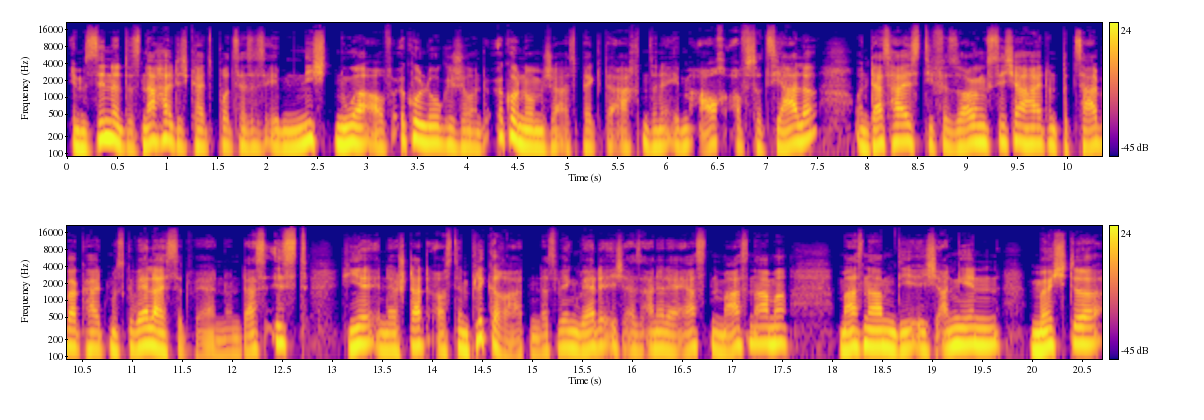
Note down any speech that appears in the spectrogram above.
im Sinne des Nachhaltigkeitsprozesses eben nicht nur auf ökologische und ökonomische Aspekte achten, sondern eben auch auf soziale. Und das heißt, die Versorgungssicherheit und Bezahlbarkeit muss gewährleistet werden. Und das ist hier in der Stadt aus dem Blick geraten. Deswegen werde ich als eine der ersten Maßnahme, Maßnahmen, die ich angehen möchte,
